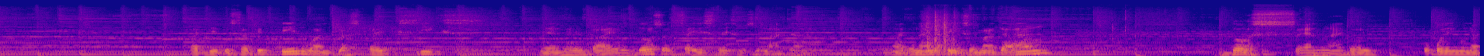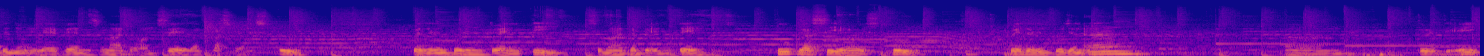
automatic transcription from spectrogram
At dito sa 15, 1 plus 5 is 6. Ayan, meron tayong 2 at 6 na isusumada. At unahin natin isumada ang 2. Ayan mga idol kukunin mo natin yung 11, sumada 11, 1 plus 1 is 2. Pwede rin po yung 20, sumada 20. 2 plus 0 is 2. Pwede rin po dyan ang um, 38.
